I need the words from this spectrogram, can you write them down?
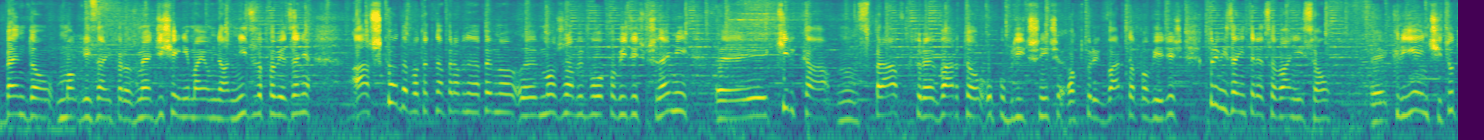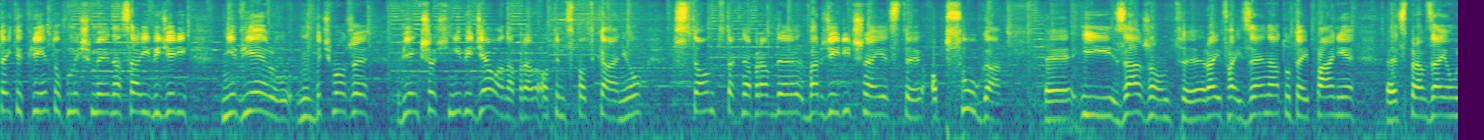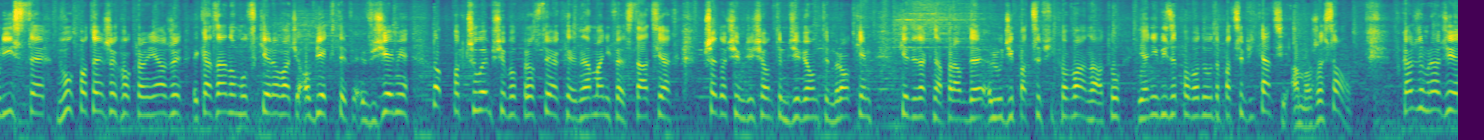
będą mogli z nami porozmawiać. Dzisiaj nie mają nam nic do powiedzenia, a szkoda, bo tak naprawdę na pewno można by było powiedzieć przynajmniej kilka mm, spraw, które warto upublicznić, o których warto powiedzieć, którymi zainteresowani są klienci. Tutaj tych klientów myśmy na sali widzieli niewielu. Być może większość nie wiedziała o tym spotkaniu, stąd tak naprawdę bardziej liczna jest e, obsługa e, i zarząd e, Raiffeisena. Tutaj panie e, sprawdzają listę. Dwóch potężnych ochroniarzy kazano mu skierować obiektyw w ziemię. No, poczułem się po prostu jak na manifestacjach przed 89 rokiem, kiedy tak naprawdę ludzi pacyfikowano, a tu ja nie widzę powodów do pacyfikacji, a może są. W każdym razie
